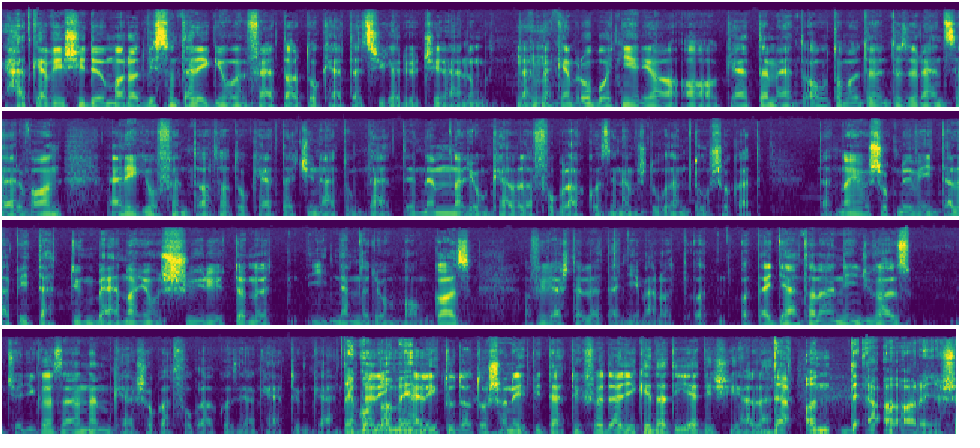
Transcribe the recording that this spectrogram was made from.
hát kevés idő marad, viszont elég jó önfeltartó kertet sikerült csinálnunk. Tehát uh-huh. nekem robotnyírja a kertemet, automata öntözőrendszer van, elég jó fenntartható kertet csináltunk, tehát nem nagyon kell vele foglalkozni, nem túl, nem túl sokat. Tehát nagyon sok növényt telepítettünk be, nagyon sűrű, tömött, így nem nagyon van gaz. A füves területen nyilván ott, ott, ott egyáltalán nincs gaz, úgyhogy igazán nem kell sokat foglalkozni a kertünkkel. De gondolom elég, én- elég tudatosan építettük föl, de egyébként hát ilyet is ilyen lett. De, a, de a- aranyos,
